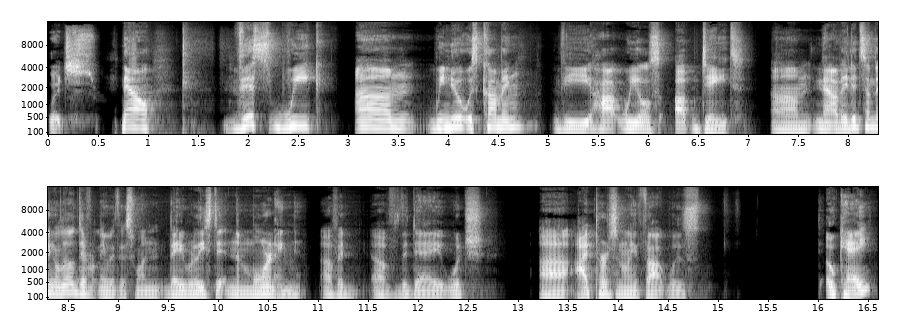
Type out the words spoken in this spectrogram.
which Now, this week, um, we knew it was coming. The Hot Wheels update. Um, now they did something a little differently with this one. They released it in the morning of a of the day, which uh, I personally thought was okay.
